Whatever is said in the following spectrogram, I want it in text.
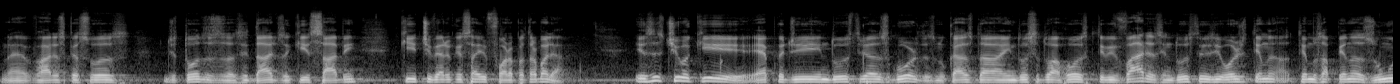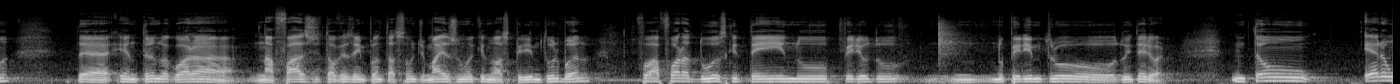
Né? Várias pessoas de todas as idades aqui sabem que tiveram que sair fora para trabalhar. Existiu aqui época de indústrias gordas, no caso da indústria do arroz, que teve várias indústrias e hoje temos apenas uma é, entrando agora na fase de talvez a implantação de mais uma aqui no nosso perímetro urbano, fora duas que tem no período no perímetro do interior. Então eram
